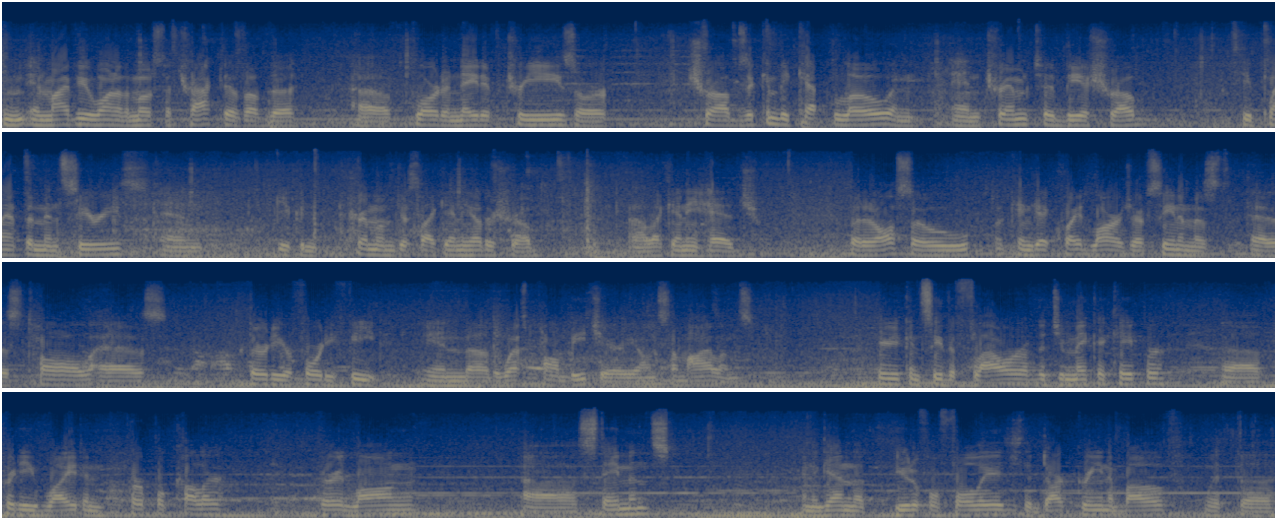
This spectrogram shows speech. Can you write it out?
in my view, one of the most attractive of the Florida native trees or shrubs. It can be kept low and, and trimmed to be a shrub. You plant them in series and you can trim them just like any other shrub, uh, like any hedge. But it also can get quite large. I've seen them as, as tall as 30 or 40 feet in uh, the West Palm Beach area on some islands. Here you can see the flower of the Jamaica caper, uh, pretty white and purple color, very long uh, stamens. And again, the beautiful foliage, the dark green above with the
